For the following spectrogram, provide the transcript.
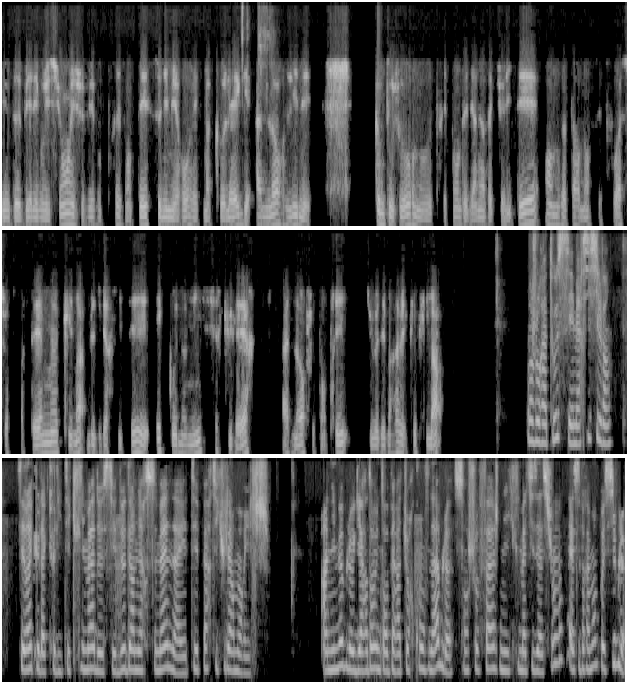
CEO de BL Evolution et je vais vous présenter ce numéro avec ma collègue Anne-Laure Liné. Comme toujours, nous traitons des dernières actualités en nous attardant cette fois sur trois thèmes, climat, biodiversité et économie circulaire. Anne-Laure, je t'en prie, tu veux démarrer avec le climat? Bonjour à tous et merci Sylvain. C'est vrai que l'actualité climat de ces deux dernières semaines a été particulièrement riche. Un immeuble gardant une température convenable, sans chauffage ni climatisation, est-ce vraiment possible?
